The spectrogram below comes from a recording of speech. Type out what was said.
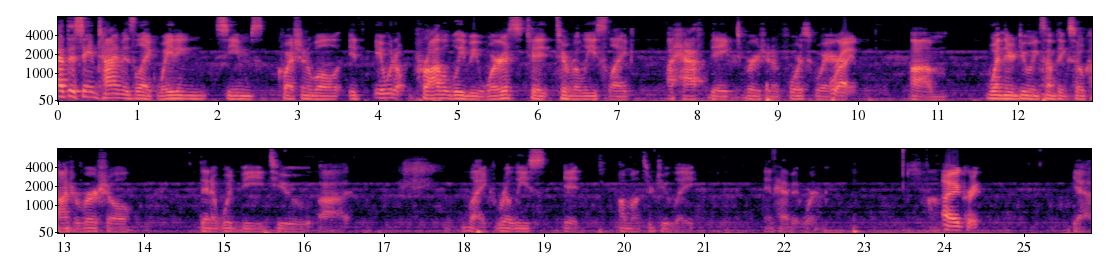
at the same time as like waiting seems questionable. It it would probably be worse to to release like a half baked version of Foursquare, Right. Um, when they're doing something so controversial, than it would be to uh, like release it a month or two late and have it work. I agree. Yeah,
